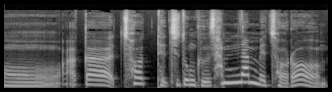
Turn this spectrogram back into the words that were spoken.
어 아까 첫 대치동 그 삼남매처럼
